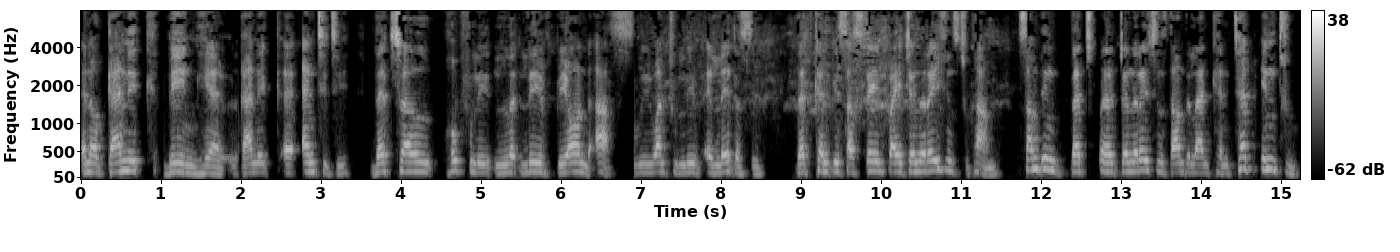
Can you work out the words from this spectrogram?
an organic being here, organic uh, entity that shall hopefully live beyond us. We want to leave a legacy that can be sustained by generations to come, something that uh, generations down the line can tap into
